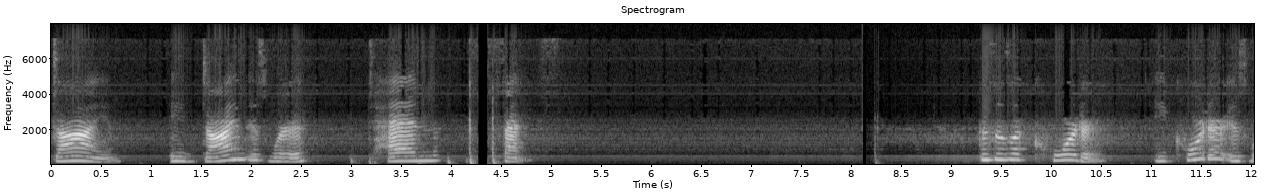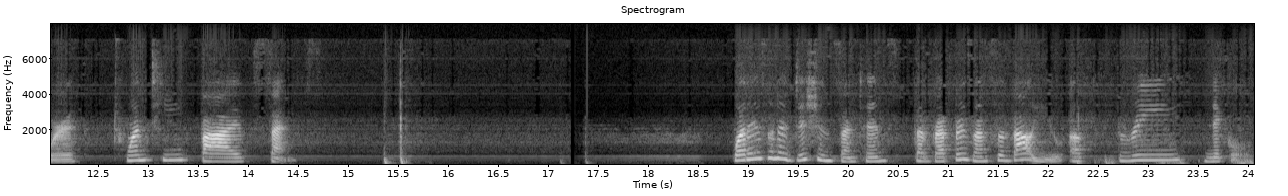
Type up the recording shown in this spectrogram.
dime. A dime is worth 10 cents. This is a quarter. A quarter is worth 25 cents. What is an addition sentence that represents the value of three nickels?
